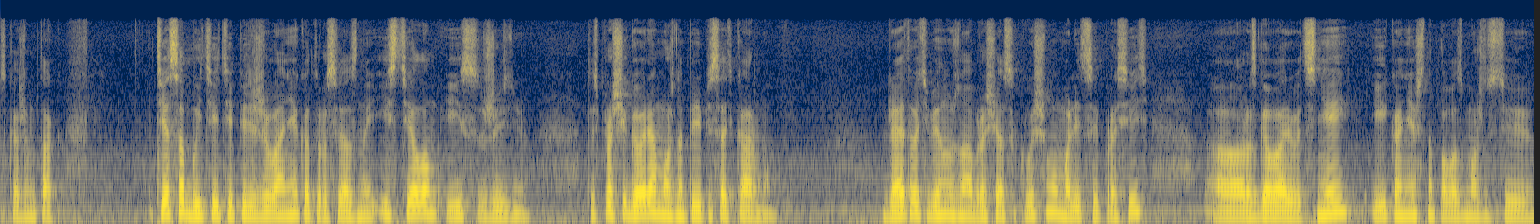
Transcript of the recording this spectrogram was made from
скажем так, те события, те переживания, которые связаны и с телом, и с жизнью. То есть, проще говоря, можно переписать карму. Для этого тебе нужно обращаться к Высшему, молиться и просить, а, разговаривать с ней и, конечно, по возможности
